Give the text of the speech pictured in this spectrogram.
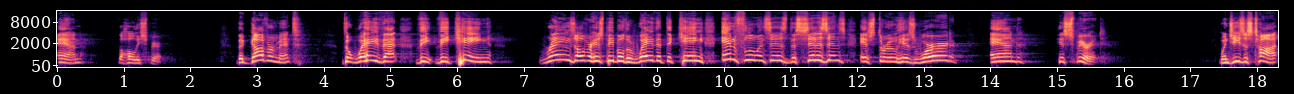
and the Holy Spirit. The government, the way that the, the king reigns over his people, the way that the king influences the citizens is through his word and his spirit. When Jesus taught,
